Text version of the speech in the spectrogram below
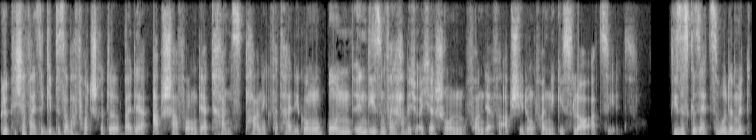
Glücklicherweise gibt es aber Fortschritte bei der Abschaffung der Transpanikverteidigung und in diesem Fall habe ich euch ja schon von der Verabschiedung von Nikki's Law erzählt. Dieses Gesetz wurde mit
